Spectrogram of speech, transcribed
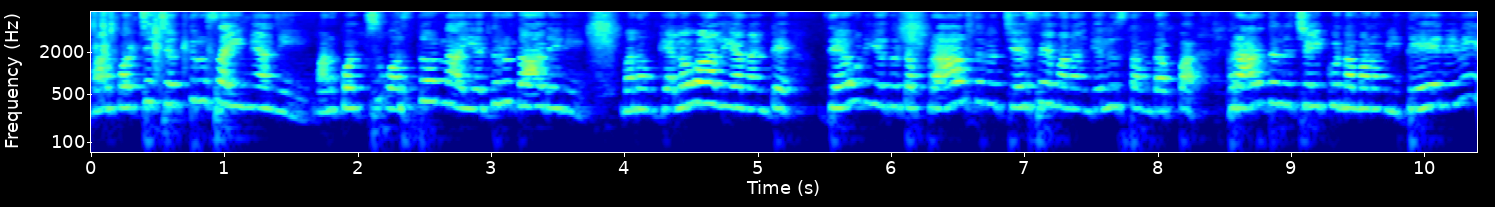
మనకు వచ్చే శత్రు సైన్యాన్ని మనకు వచ్చి వస్తున్న ఎదురు దాడిని మనం గెలవాలి అని అంటే దేవుని ఎదుట ప్రార్థన చేసే మనం గెలుస్తాం తప్ప ప్రార్థన చేయకుండా మనం దేనిని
